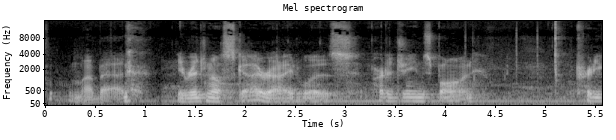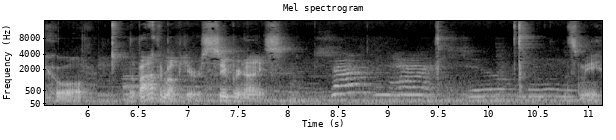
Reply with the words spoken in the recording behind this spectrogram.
My bad. The original Sky Ride was part of James Bond. Pretty cool. The bathroom up here is super nice. That's me.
